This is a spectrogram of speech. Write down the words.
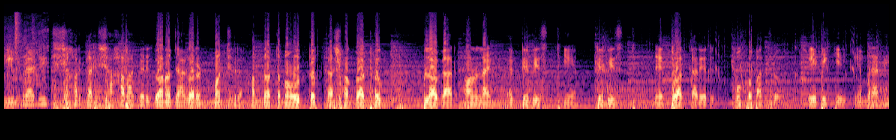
ইমরানি সরকার শাহবাগের গণজাগরণ মঞ্চের অন্যতম উদ্যোক্তা, সংগঠক, ব্লগার, অনলাইন অ্যাক্টিভিস্ট অ্যাক্টিভিস্ট, নেটওয়ার্কারের মুখপাত্র। এদিকে ইমরানি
